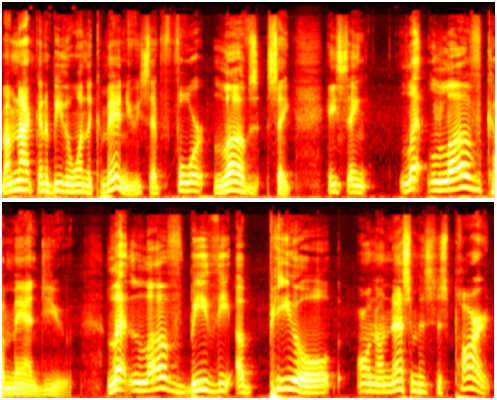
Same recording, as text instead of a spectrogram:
I'm not going to be the one to command you. He said, For love's sake. He's saying, Let love command you. Let love be the appeal on Onesimus's part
